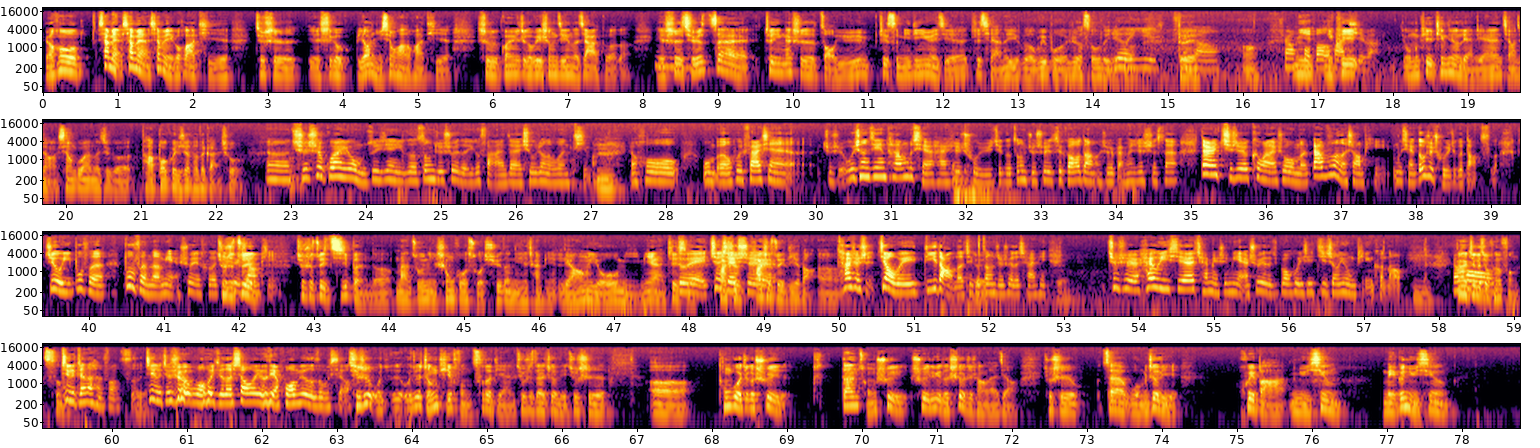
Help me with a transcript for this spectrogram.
然后下面下面下面一个话题就是也是个比较女性化的话题，是关于这个卫生巾的价格的，也是其实在这应该是早于这次迷笛音乐节之前的一个微博热搜的一个，对嗯，非常你火爆的话你可以题吧。我们可以听听脸脸讲讲相关的这个，他包括一些他的感受，嗯，其实是关于我们最近一个增值税的一个法案在修正的问题嘛。嗯然后我们会发现，就是卫生巾它目前还是处于这个增值税最高档，就是百分之十三。但是，其实客观来说，我们大部分的商品目前都是处于这个档次的，只有一部分部分的免税和低税商品。就是最基本的满足你生活所需的那些产品，粮油米面这些，对这些是它是最低档，呃，它是是较为低档的这个增值税的产品，对，就是还有一些产品是免税的，就包括一些计生用品可能。嗯，然后但是这个就很讽刺嘛。这个真的很讽刺，这个就是我会觉得稍微有点荒谬的东西了。其实我呃我觉得整体讽刺的点就是在这里，就是呃，通过这个税，单从税税率的设置上来讲，就是在我们这里会把女性每个女性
